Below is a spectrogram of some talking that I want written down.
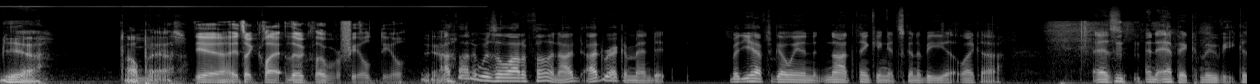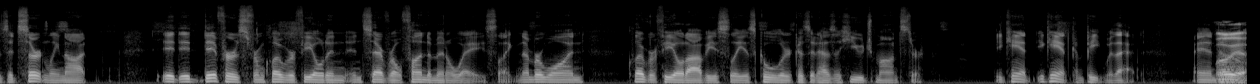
yeah, I'll pass. Yeah, it's like Cla- the Cloverfield deal. Yeah. I thought it was a lot of fun. I'd I'd recommend it, but you have to go in not thinking it's going to be uh, like a as an epic movie because it's certainly not. It it differs from Cloverfield in in several fundamental ways. Like number one, Cloverfield obviously is cooler because it has a huge monster. You can't you can't compete with that. And Oh, yeah.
